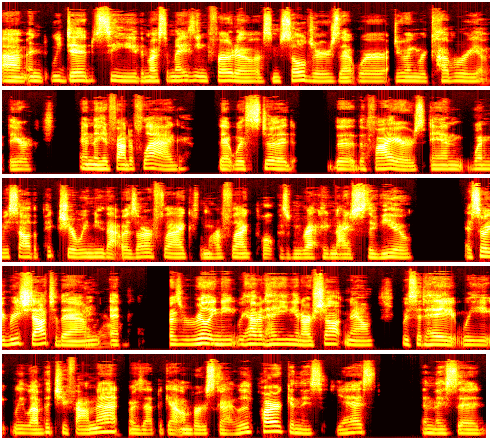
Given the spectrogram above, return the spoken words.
Um, and we did see the most amazing photo of some soldiers that were doing recovery up there, and they had found a flag that withstood the the fires. And when we saw the picture, we knew that was our flag from our flagpole because we recognized the view. And so we reached out to them, wow. and was really neat. We have it hanging in our shop now. We said, "Hey, we we love that you found that. I was at the Gatlinburg Skylift Park," and they said yes. And they said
